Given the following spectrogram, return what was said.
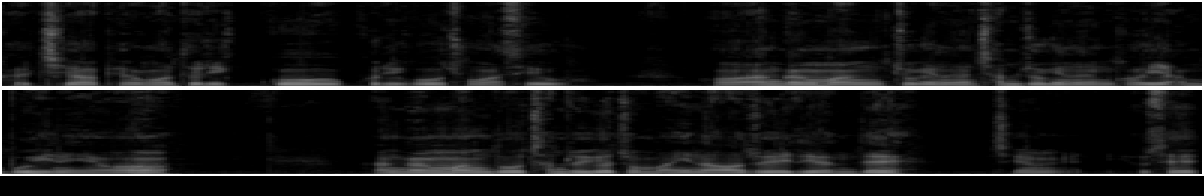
갈치와 병어들 있고 그리고 중화새우. 어, 안강망 쪽에는 참조기는 거의 안 보이네요. 안강망도 참조기가 좀 많이 나와줘야 되는데 지금 요새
